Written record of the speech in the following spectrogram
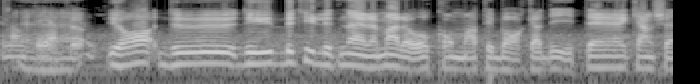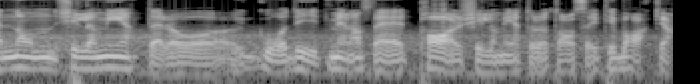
hur långt är jag till? Uh, ja, du, det är ju betydligt närmare att komma tillbaka dit. Det är kanske någon kilometer att gå dit medan det är ett par kilometer att ta sig tillbaka.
